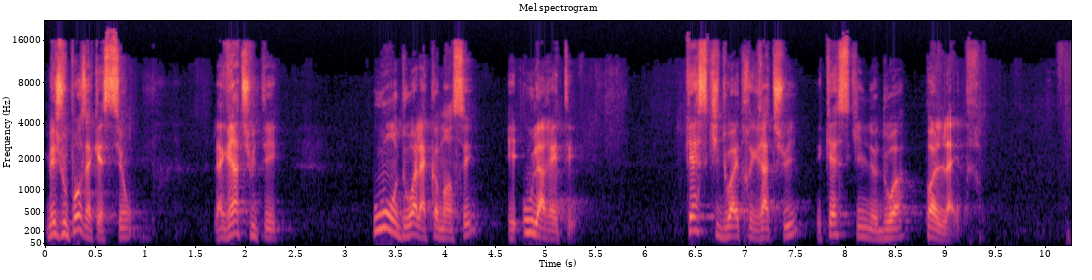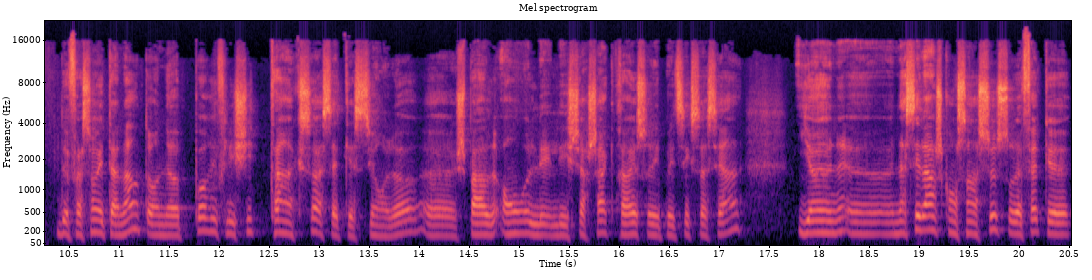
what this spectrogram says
Mais je vous pose la question, la gratuité, où on doit la commencer et où l'arrêter? qu'est-ce qui doit être gratuit et qu'est-ce qui ne doit pas l'être? De façon étonnante, on n'a pas réfléchi tant que ça à cette question-là. Euh, je parle, on, les, chercheurs qui travaillent sur les politiques sociales. Il y a un, assez large consensus sur le fait que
